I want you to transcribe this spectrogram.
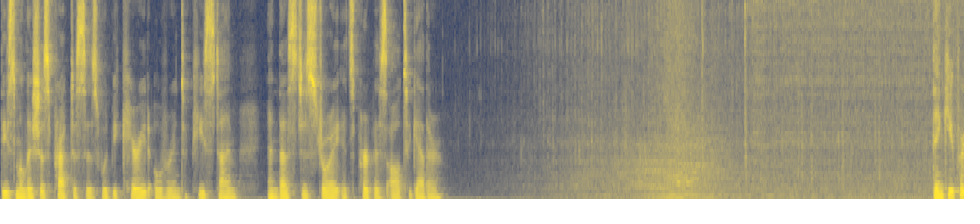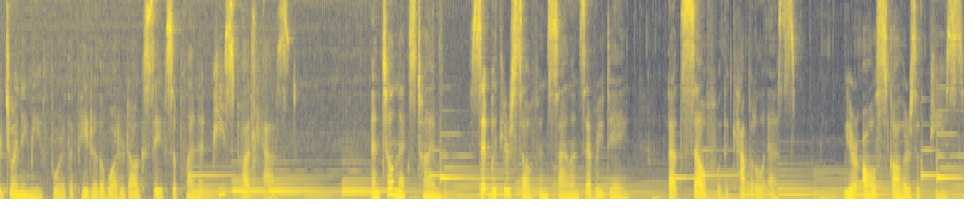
these malicious practices would be carried over into peacetime and thus destroy its purpose altogether. Thank you for joining me for the Pedro the Water Dog Saves the Planet Peace podcast. Until next time, Sit with yourself in silence every day. That self with a capital S. We are all scholars of peace.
